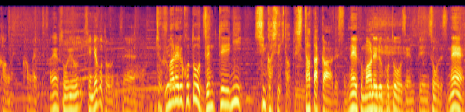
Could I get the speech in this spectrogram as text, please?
考え考えるんですかね。そういう戦略を取るんですね。じゃあ踏まれることを前提に進化してきたという。したたかですね。踏まれることを前提に。そうですね。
